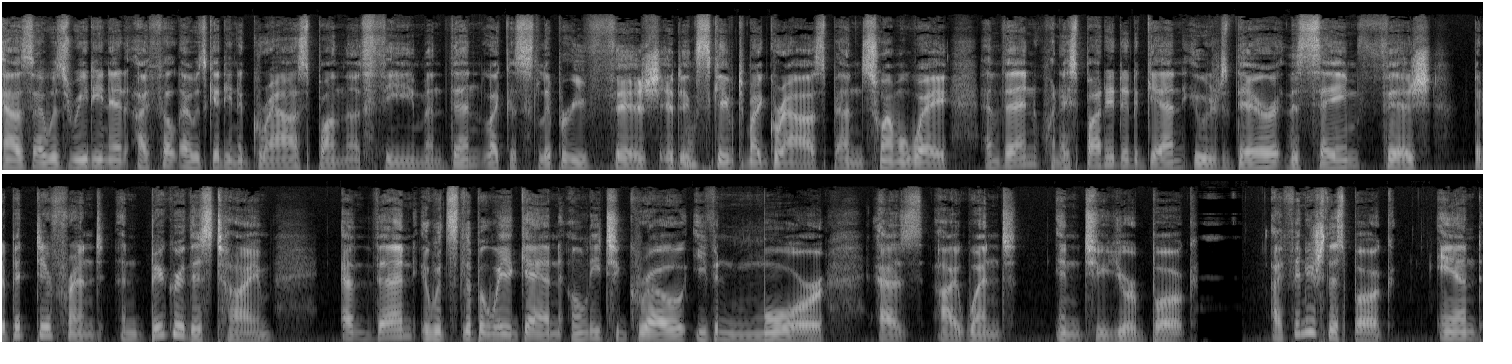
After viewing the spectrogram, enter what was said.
As I was reading it, I felt I was getting a grasp on the theme, and then, like a slippery fish, it mm-hmm. escaped my grasp and swam away. And then, when I spotted it again, it was there, the same fish, but a bit different and bigger this time and then it would slip away again, only to grow even more as I went into your book. I finished this book and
